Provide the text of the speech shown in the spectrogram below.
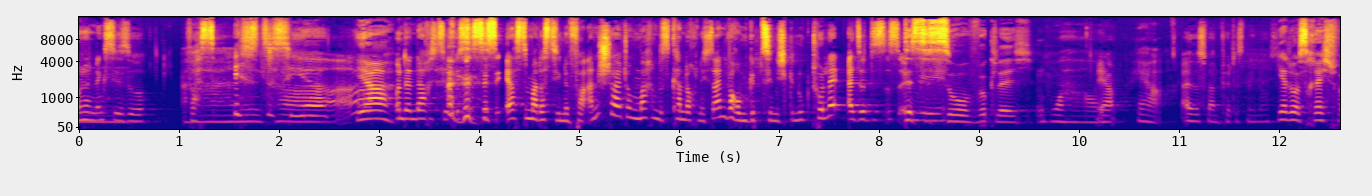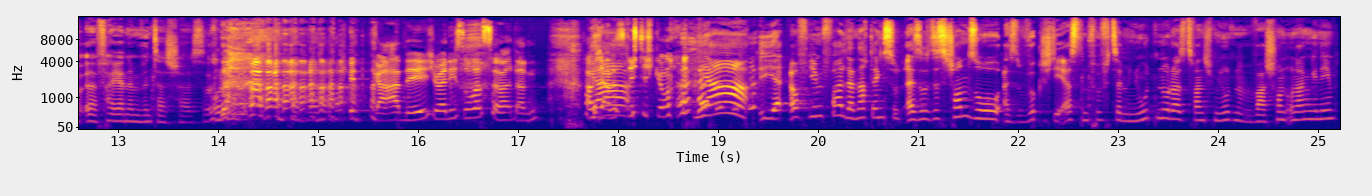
und dann denkst du dir so, was ist das hier? ja, Und dann dachte ich so, ist es das erste Mal, dass die eine Veranstaltung machen? Das kann doch nicht sein. Warum gibt's hier nicht genug Toilette? Also das ist irgendwie... das ist so wirklich. Wow. Ja. Ja. Also es war ein fettes Minus. Ja, du hast recht, äh, feiern im Winter ist scheiße. Oder? Geht gar nicht. Wenn ich sowas höre, dann habe ich Ja. alles richtig gemacht. Ja, ja, auf jeden Fall. Danach denkst du, also das ist schon so, also wirklich die ersten 15 Minuten oder 20 Minuten war schon unangenehm.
